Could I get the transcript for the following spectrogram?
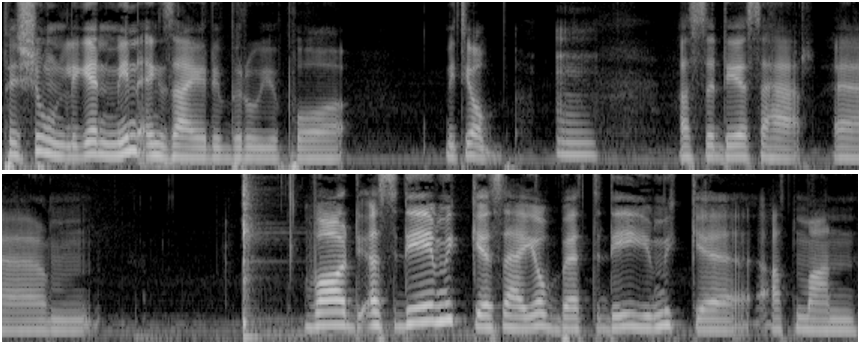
personligen, min anxiety beror ju på mitt jobb. mm, Alltså det är så här. ehm, vad, alltså det är mycket så här jobbet, det är ju mycket att man,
